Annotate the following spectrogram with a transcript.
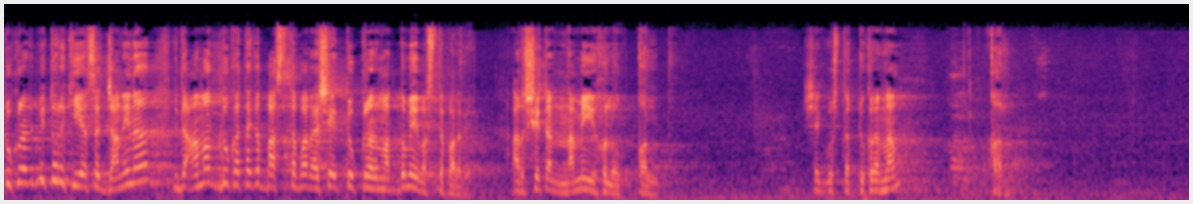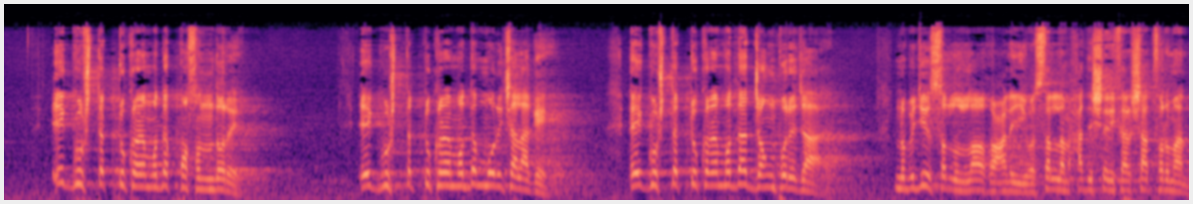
টুকরার ভিতরে কি আছে জানি না। যদি আমার দুঃখা থেকে বাঁচতে পারে সেই টুকরার মাধ্যমেই বাঁচতে পারবে। আর সেটার নামেই হলো কল্প। সেই গোষ্ঠের টুকরার নাম? কল্প। এই গোষ্ঠের টুকরার মধ্যে পছন্দরে এই গোষ্ঠের টুকরার মধ্যে মরিচা লাগে। এই গোষ্ঠের টুকরার মধ্যে জং পড়ে যায়। নবীজি সাল্লাহ আলী ওসাল্লাম হাদিস শরীফ আর সাদ ফরমান,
